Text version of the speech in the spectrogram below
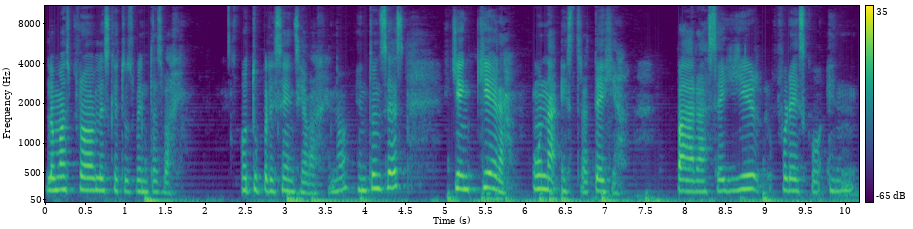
lo más probable es que tus ventas bajen o tu presencia baje, ¿no? Entonces, quien quiera una estrategia para seguir fresco en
